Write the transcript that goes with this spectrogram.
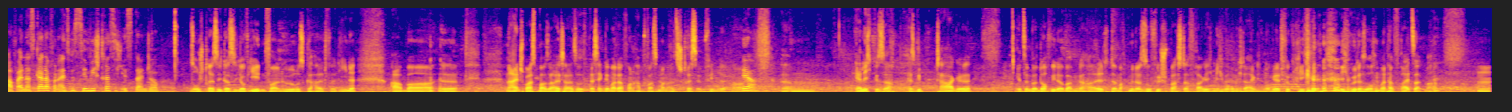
Auf einer Skala von 1 bis 10, wie stressig ist dein Job? So stressig, dass ich auf jeden Fall ein höheres Gehalt verdiene. Aber äh, nein, Spaß beiseite. Also das hängt immer davon ab, was man als Stress empfindet. Ne? Ja. Ähm, ehrlich gesagt, es gibt Tage, Jetzt sind wir doch wieder beim Gehalt. Da macht mir das so viel Spaß, da frage ich mich, warum ich da eigentlich noch Geld für kriege. Ich würde das auch in meiner Freizeit machen. Hm.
